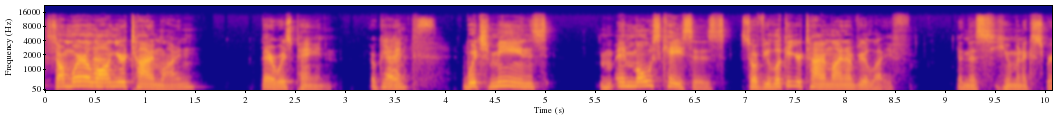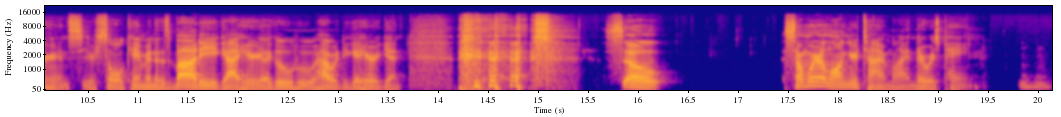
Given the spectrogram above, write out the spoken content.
somewhere Uh, along your timeline there was pain okay Yes. which means in most cases so if you look at your timeline of your life in this human experience your soul came into this body you got here you're like ooh how would you get here again so somewhere along your timeline there was pain Mhm.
